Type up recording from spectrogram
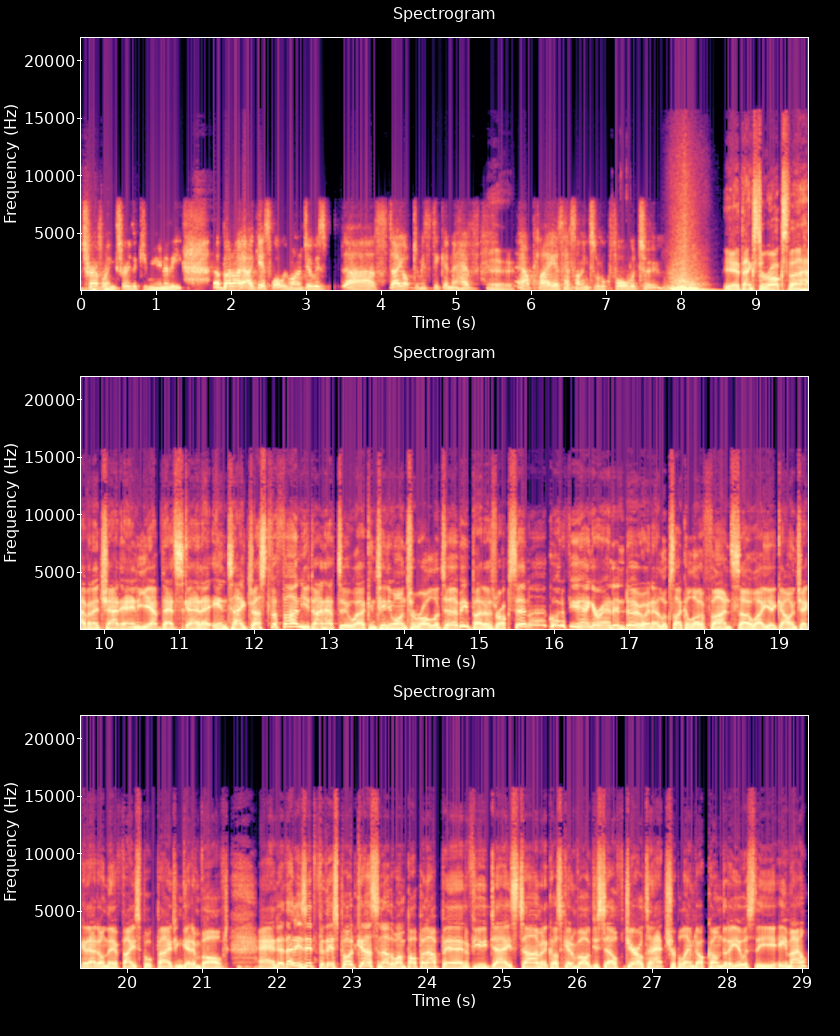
traveling through the community. But I, I, guess what we want to do is uh, stay optimistic and have yeah. our players have something to look forward to. Yeah, thanks to Rocks for having a chat. And yep, that skater intake just for fun. You don't have to uh, continue on to roller derby, but as Rock said, uh, quite a few hang around and do, and it looks like a lot of fun. So uh, yeah, go and check it out on their Facebook page and get involved. And uh, that is it for this podcast. Another one popping up in a few days' time. And of course, get involved yourself. Geraldton at triplem.com.au is the email,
